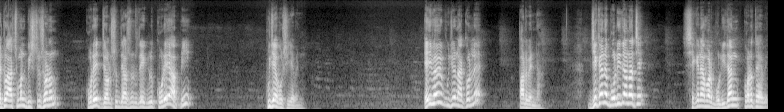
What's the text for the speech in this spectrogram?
একটু আচমন, বিষ্ণু স্মরণ করে জলশুদ্ধি আসনশুদ্ধি এগুলো করে আপনি পূজায় বসে যাবেন। এইভাবে পুজো না করলে পারবেন না। যেখানে বলিদান আছে, সেখানে আবার বলিদান করাতে হবে।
